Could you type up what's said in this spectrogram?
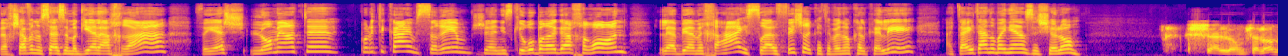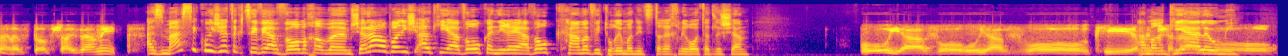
ועכשיו הנושא הזה מגיע להכרעה, ויש לא מעט... אה, פוליטיקאים, שרים, שנזכרו ברגע האחרון להביע מחאה. ישראל פישר, כתבנו הכלכלי, אתה איתנו בעניין הזה, שלום. שלום, שלום, ערב טוב, שי ועמית. אז מה הסיכוי שהתקציב יעבור מחר בממשלה, או בוא נשאל כי יעבור, הוא כנראה יעבור, כמה ויתורים עוד נצטרך לראות עד לשם? הוא יעבור, הוא יעבור, כי הממשלה... המרגיע הלאומי. אה,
